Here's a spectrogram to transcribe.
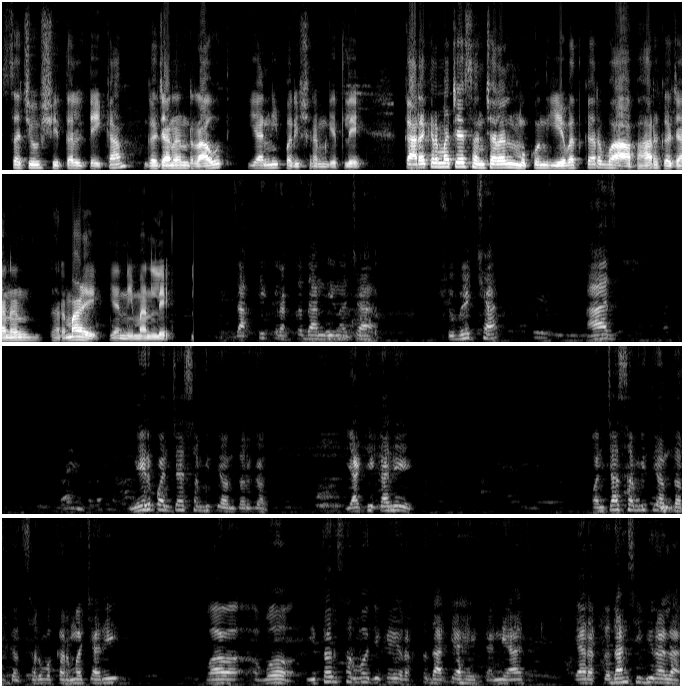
सचिव शीतल टेकाम गजानन राऊत यांनी परिश्रम घेतले. कार्यक्रमाचे संचालन मुकुंद येवतकर व आभार गजानन धर्माळे यांनी मानले. जागतिक रक्तदान दिनाच्या शुभेच्छा. आज नेर पंचायत समिती अंतर्गत या ठिकाणी पंचायत समिती अंतर्गत सर्व कर्मचारी व व इतर सर्व जे काही रक्तदाते आहेत त्यांनी आज या रक्तदान शिबिराला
